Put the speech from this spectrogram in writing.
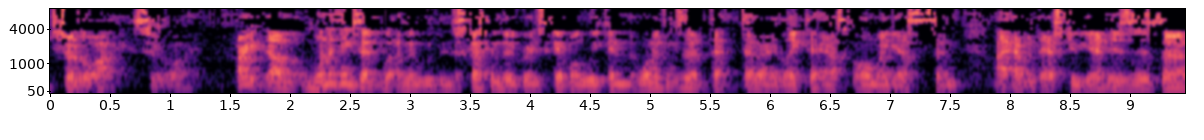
so do I. So do I. All right. Um, one of the things that I mean, we've been discussing the Great Escape all weekend. One of the things that, that, that I like to ask all my guests, and I haven't asked you yet, is is uh,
